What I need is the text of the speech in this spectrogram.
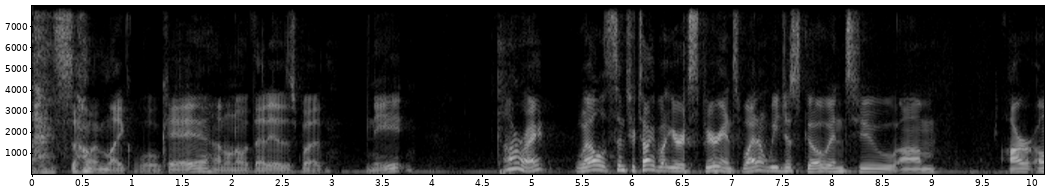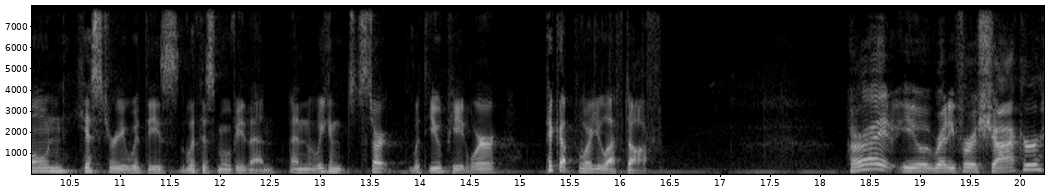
so I'm like, okay, I don't know what that is, but neat. All right. Well, since you're talking about your experience, why don't we just go into um, our own history with these with this movie then, and we can start with you, Pete. Where pick up where you left off. All right, you ready for a shocker?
